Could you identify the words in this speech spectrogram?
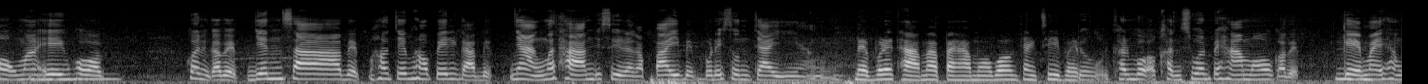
ออกมาเองเพราะว่าเพิ่นก็แบบเย็นซาแบบเฮาเจ็บเฮาเป็นก็แบบย่างมาถามซื่อๆแล้วก็ไปแบบบ่ได้สนใจอีหยังแบบบ่ได้ถามว่าไปหาหมอบ่จังซี่แบบ โดยคันบ่คันชวนไปหาหมอก็แบบอืมแก้ไม่ทาง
